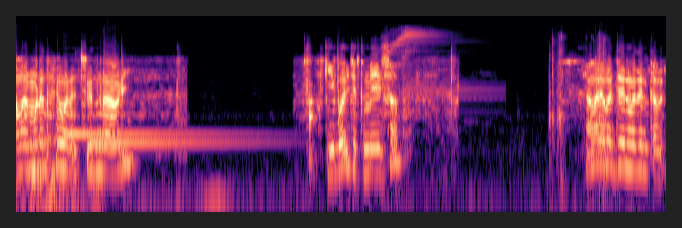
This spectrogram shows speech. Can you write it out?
আমার মনে থাকে না চুপ না কি বলছো তুমি এইসব আমার এবার জন্মদিন কবে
